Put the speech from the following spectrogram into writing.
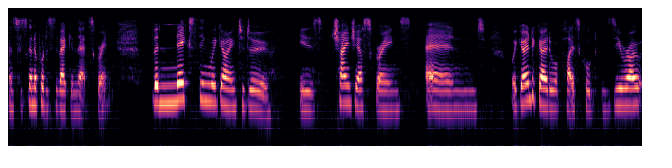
And so it's going to put us back in that screen. The next thing we're going to do is change our screens and we're going to go to a place called zerossl.com.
